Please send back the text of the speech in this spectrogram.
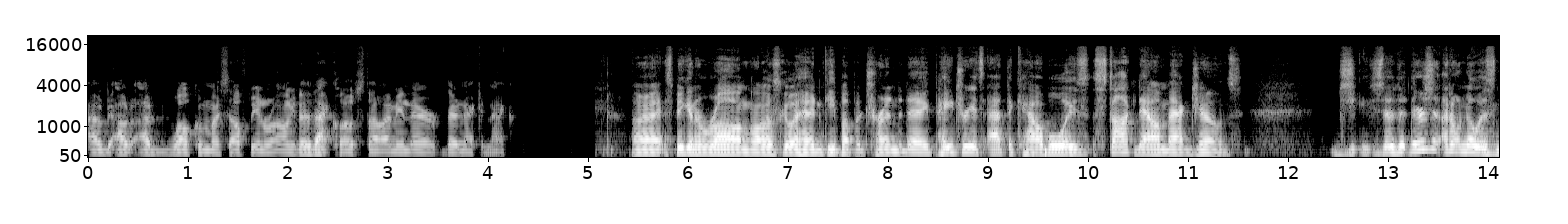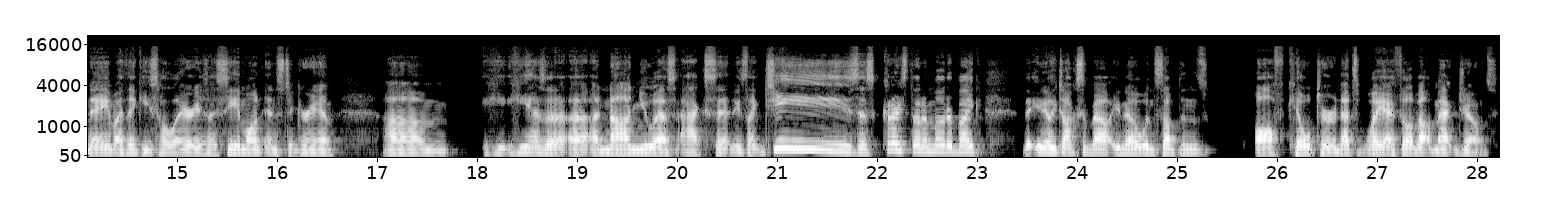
I would, I would, I'd welcome myself being wrong. They're that close, though. I mean, they're they're neck and neck. All right. Speaking of wrong, let's go ahead and keep up a trend today. Patriots at the Cowboys. Stock down. Mac Jones. So there's I don't know his name. I think he's hilarious. I see him on Instagram. Um, he he has a, a, a non-U.S. accent, and he's like Jesus Christ on a motorbike. That you know he talks about you know when something's off kilter, and that's the way I feel about Mac Jones.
